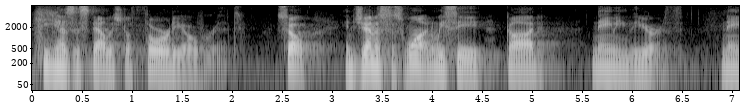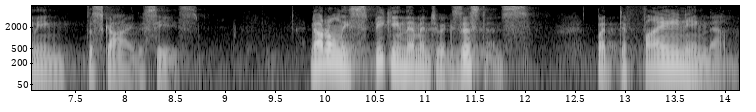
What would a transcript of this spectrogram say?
he has established authority over it. So, in Genesis 1, we see God naming the earth, naming the sky, the seas. Not only speaking them into existence, but defining them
